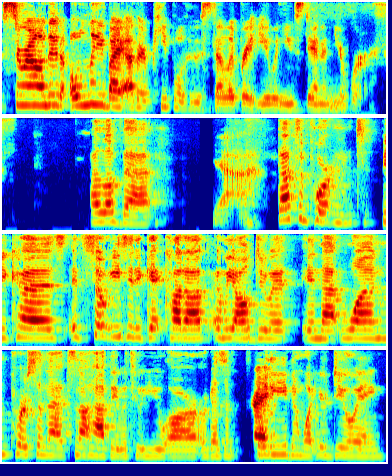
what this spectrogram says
surrounded only by other people who celebrate you and you stand in your worth. I love that. Yeah. That's important because it's so easy to get caught up and we all do it in that one person that's not happy with who you are or doesn't right. believe in what you're doing.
